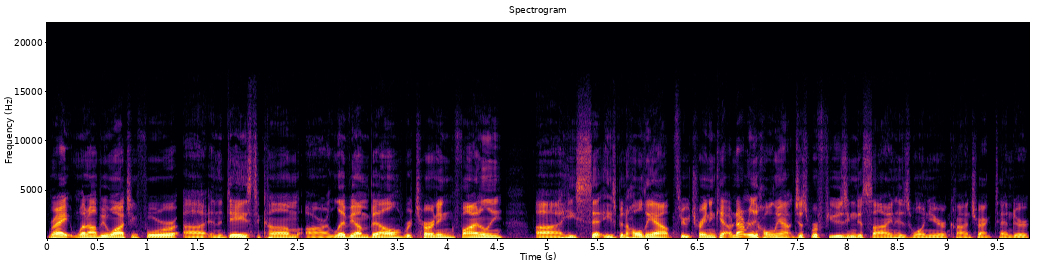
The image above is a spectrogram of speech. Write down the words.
Right. What I'll be watching for uh, in the days to come are Le'Veon Bell returning finally. Uh, he said he's been holding out through training camp. Not really holding out, just refusing to sign his one-year contract tender.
